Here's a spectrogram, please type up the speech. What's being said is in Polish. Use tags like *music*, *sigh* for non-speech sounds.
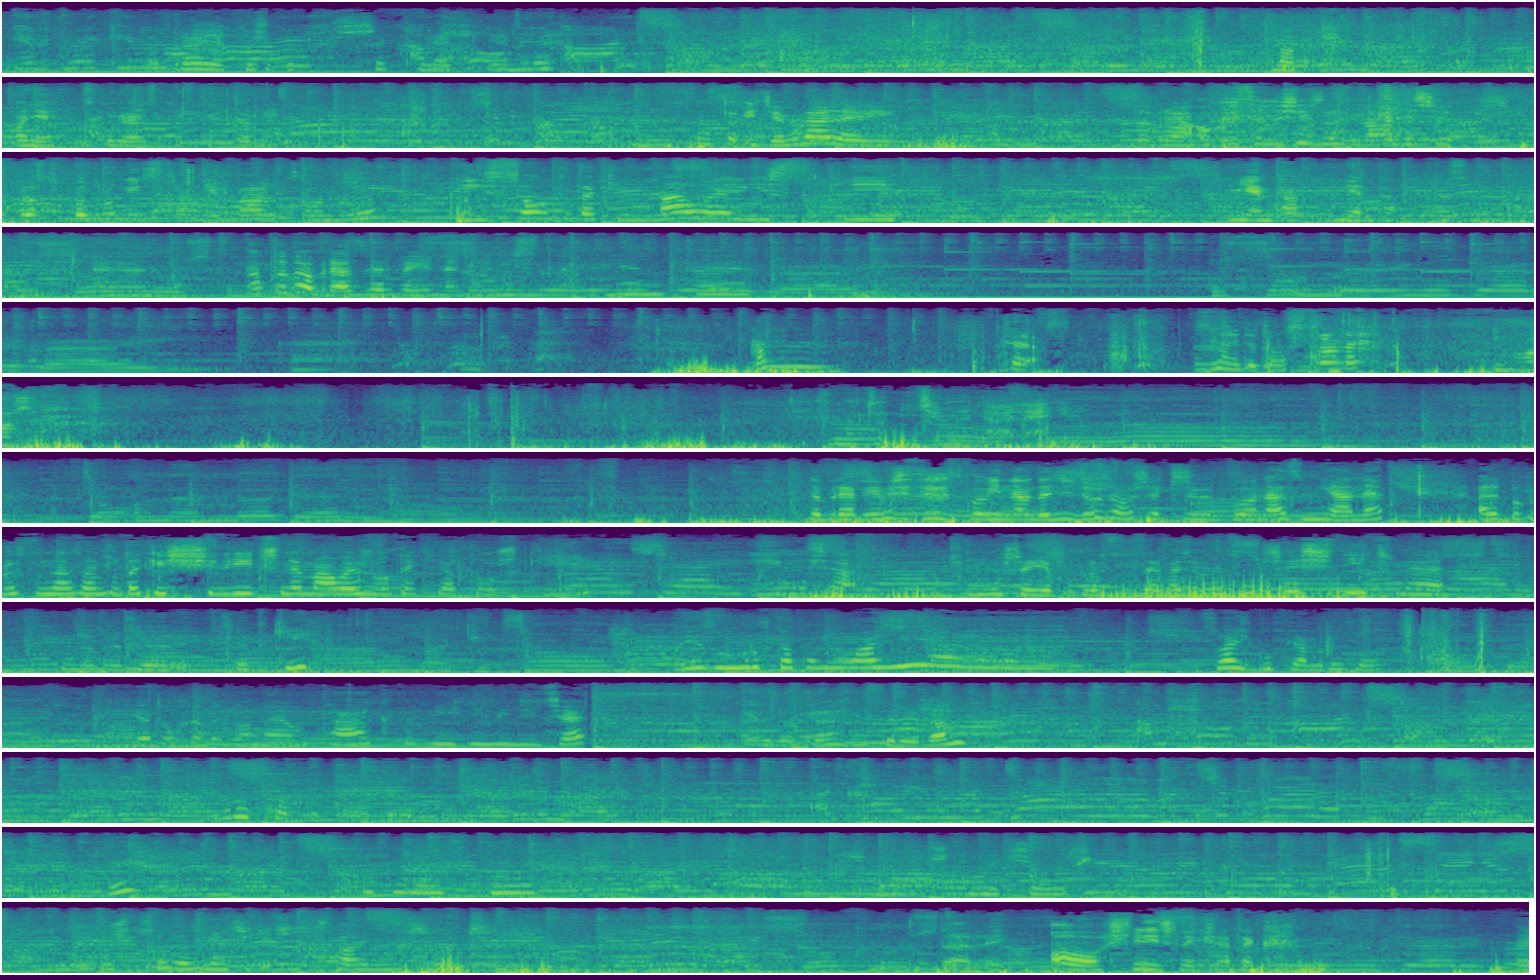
Dobra, jakoś go przyklepiemy. No dobra. O nie, zgubiłam zakładkę. Dobra. No to idziemy dalej. No dobra, okazało się, że znajdę się po prostu po drugiej stronie balkonu są tu takie małe listki. Mięta, mięta, to jest mięta. Yy, No to dobra, zerwę jednego listka mięty. Mm, Teraz znajdę tą stronę i włożę. Dobra, wiem, że teraz powinnam dać dużą rzecz, żeby było na zmianę, ale po prostu nazwam tu takie śliczne, małe, żółte kwiatuszki i musia, muszę je po prostu zerwać. One są prześliczne. No dobra, biorę kwiatki. O Jezu, mrówka po mnie łazi. Złaź głupia mrówo. Kwiatuchy wyglądają tak, pewnie ich nie widzicie. Dobra, zrywam. Mrówka po I teraz tu książki, nie książki. Już coraz więcej takich fajnych rzeczy. No tu dalej. O, śliczny kwiatek.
